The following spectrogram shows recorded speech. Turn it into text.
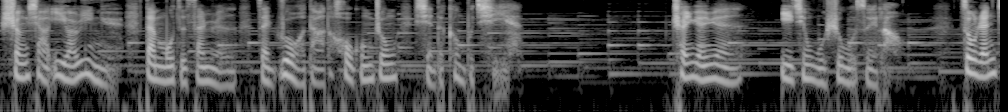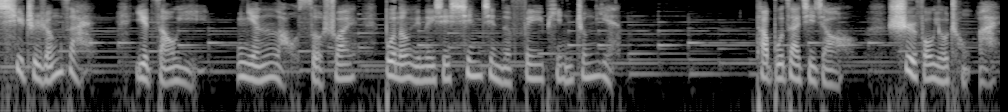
生下一儿一女，但母子三人在偌大的后宫中显得更不起眼。陈圆圆已经五十五岁了，纵然气质仍在，也早已年老色衰，不能与那些新晋的妃嫔争艳。他不再计较是否有宠爱，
